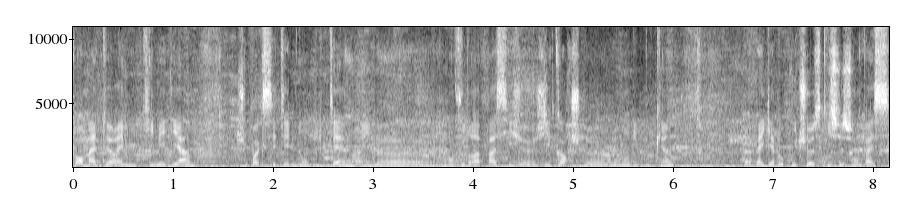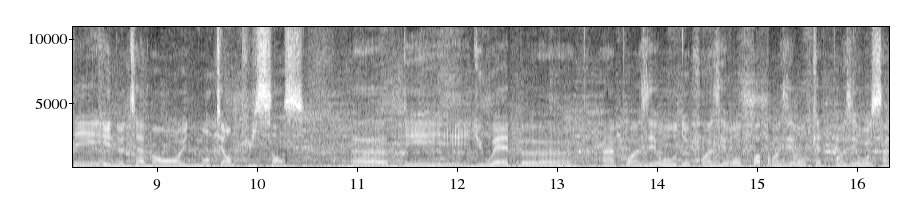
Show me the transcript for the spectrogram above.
Formateur et multimédia, je crois que c'était le nom du thème, hein, il ne m'en voudra pas si j'écorche le, nom du bouquin, bah, il y a beaucoup de choses qui se sont passées et notamment une montée en puissance euh, du web 1.0, 2.0, 3.0, 4.0, 5.0,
